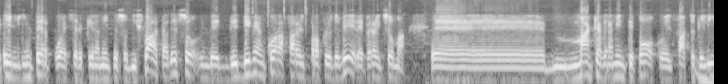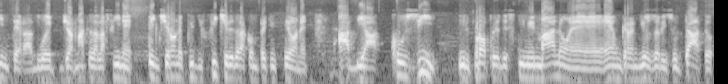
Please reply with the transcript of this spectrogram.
e l'Inter può essere pienamente soddisfatta. Adesso deve ancora fare il proprio dovere, però insomma eh, manca veramente poco il fatto che l'Inter a due giornate dalla fine, il girone più difficile della competizione, abbia così il proprio destino in mano è, è un grandioso risultato.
